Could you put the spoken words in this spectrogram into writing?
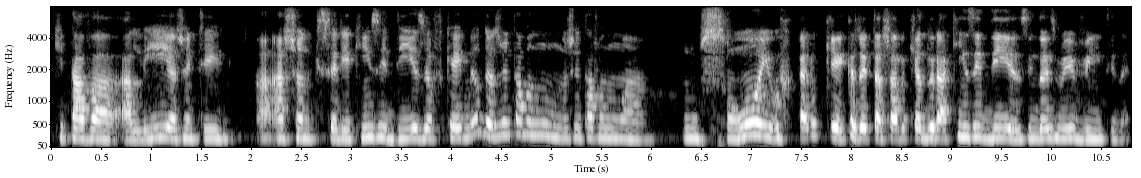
Que estava ali, a gente achando que seria 15 dias, eu fiquei, meu Deus, a gente estava num, a gente tava numa, num sonho, era o quê? Que a gente achava que ia durar 15 dias em 2020, né?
